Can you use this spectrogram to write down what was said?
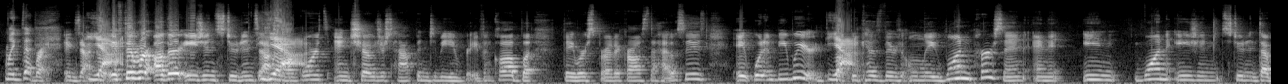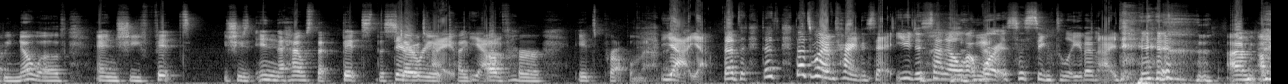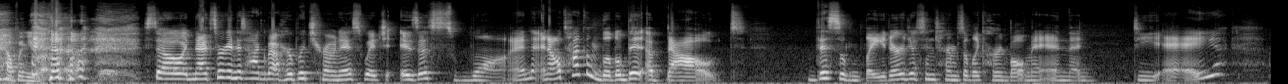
Like that, Right, exactly. Yeah. If there were other Asian students at Yeah. Hogwarts and Cho just happened to be in Ravenclaw, but they were spread across the houses, it wouldn't be weird. But Yeah. because there's only one person and it, in one Asian student that we know of, and she fits, she's in the house that fits the Stereotype, stereotype, yeah. of her, it's problematic. Yeah, yeah. That's that's that's what I'm trying to say. You just said it a lot Yeah. more succinctly than I did. I'm, I'm helping you out there. so next we're going to talk about her Patronus, which is a swan, and I'll talk a little bit about this later, just in terms of like her involvement in the DA.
